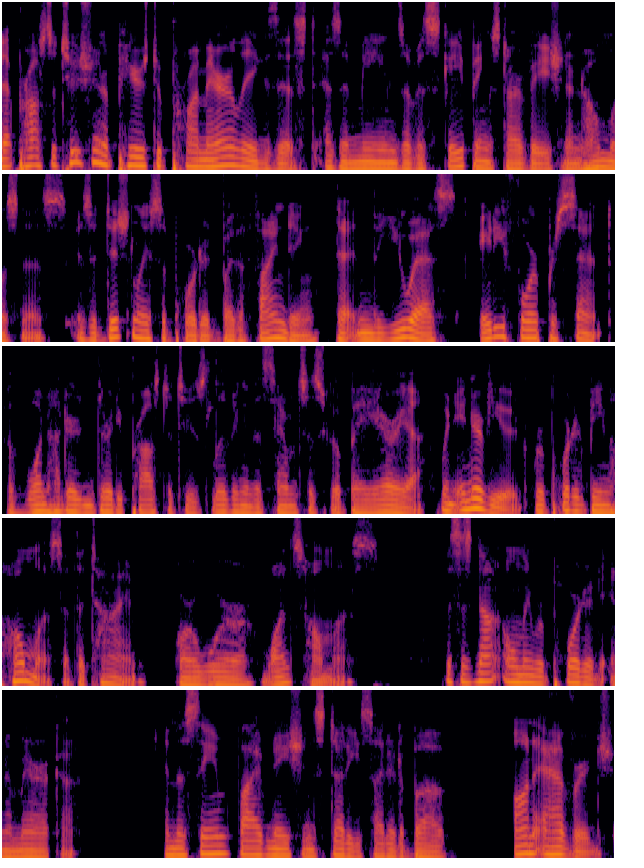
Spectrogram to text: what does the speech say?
That prostitution appears to primarily exist as a means of escaping starvation and homelessness is additionally supported by the finding that in the U.S., 84% of 130 prostitutes living in the San Francisco Bay Area, when interviewed, reported being homeless at the time or were once homeless. This is not only reported in America. In the same five nation study cited above, on average,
